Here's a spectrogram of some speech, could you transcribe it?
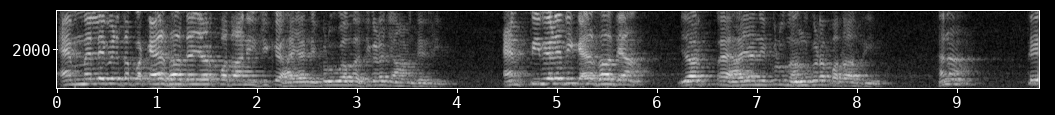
ਐਮਐਲਏ ਵੇਲੇ ਤਾਂ ਆਪਾਂ ਕਹਿ ਸਕਦੇ ਹਾਂ, ਯਾਰ ਪਤਾ ਨਹੀਂ ਸੀ ਕਿਹਾ ਜਿਹਾ ਨਿਕਲੂਗਾ। ਮੈਂ ਅਸੀਂ ਕਿਹੜਾ ਜਾਣਦੇ ਸੀ। ਐਮਪੀ ਵੇਲੇ ਵੀ ਕਹਿ ਸਕਦੇ ਹਾਂ, ਯਾਰ ਇਹੋ ਜਿਹਾ ਨਿਕਲੂ ਮੈਨੂੰ ਕਿਹੜਾ ਪਤਾ ਸੀ। ਹੈਨਾ? ਤੇ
